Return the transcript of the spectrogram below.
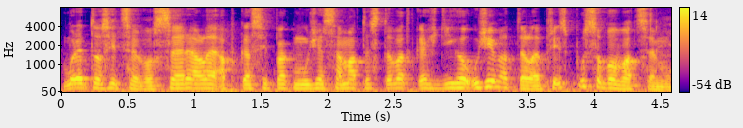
Bude to sice voser, ale apka si pak může sama testovat každýho uživatele, přizpůsobovat se mu.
